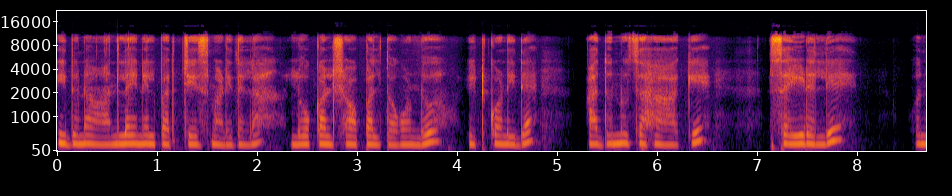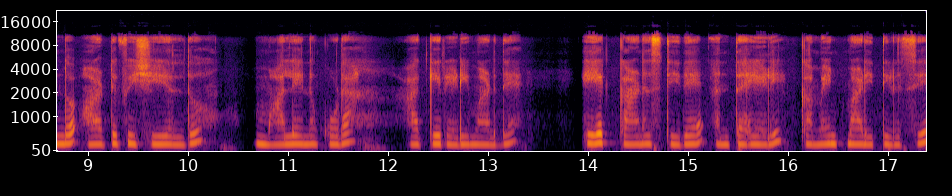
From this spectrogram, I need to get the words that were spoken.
ಇದನ್ನು ಆನ್ಲೈನಲ್ಲಿ ಪರ್ಚೇಸ್ ಮಾಡಿದ್ದಲ್ಲ ಲೋಕಲ್ ಶಾಪಲ್ಲಿ ತಗೊಂಡು ಇಟ್ಕೊಂಡಿದ್ದೆ ಅದನ್ನು ಸಹ ಹಾಕಿ ಸೈಡಲ್ಲಿ ಒಂದು ಆರ್ಟಿಫಿಷಿಯಲ್ದು ಮಾಲೆಯನ್ನು ಕೂಡ ಹಾಕಿ ರೆಡಿ ಮಾಡಿದೆ. ಹೇಗೆ ಕಾಣಿಸ್ತಿದೆ ಅಂತ ಹೇಳಿ ಕಮೆಂಟ್ ಮಾಡಿ ತಿಳಿಸಿ.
